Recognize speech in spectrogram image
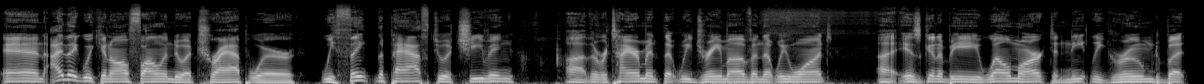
and i think we can all fall into a trap where we think the path to achieving uh, the retirement that we dream of and that we want uh, is going to be well marked and neatly groomed. But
